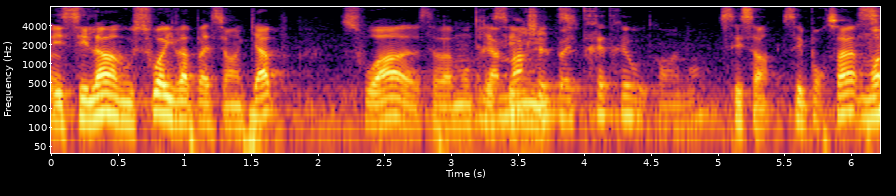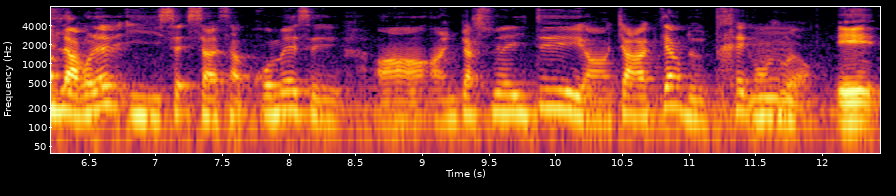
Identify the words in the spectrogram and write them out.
Et c'est là où soit il va passer un cap, soit euh, ça va montrer La ses marche, elle limites. peut être très très haute quand même. hein. C'est ça. C'est pour ça. S'il la relève, il- ça, ça promet c'est un- un- une personnalité et un caractère de très grands Mm. joueurs. Et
